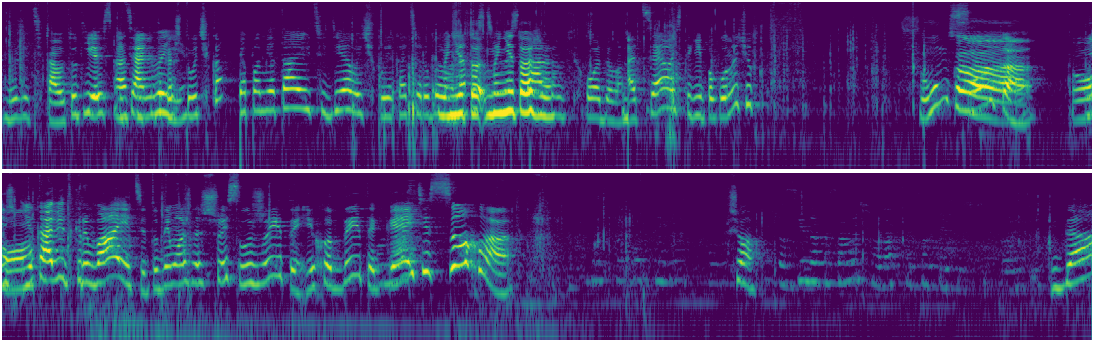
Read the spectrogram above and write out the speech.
дуже цікаво. Тут є спеціальна така твої? штучка. Я пам'ятаю цю дівчинку, яка це робила. Мені Вона то- постійно мені з теж. татом підходила. А це ось такий пакуночок. Сумка. Сумка. Ого. І- яка відкривається, туди можна щось служити і ходити. Кейті Сохо! Що? Всі написали, що у нас 500 тисяч. Да?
